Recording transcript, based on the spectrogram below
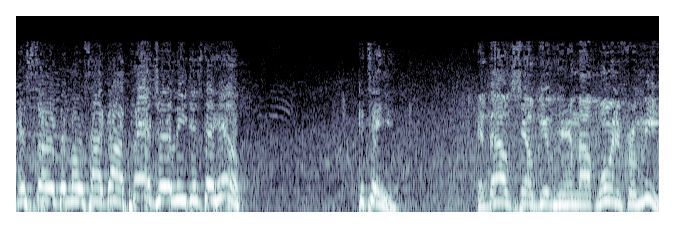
and serve the Most High God. Pledge your allegiance to Him. Continue. And thou shalt give him not warning from me.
